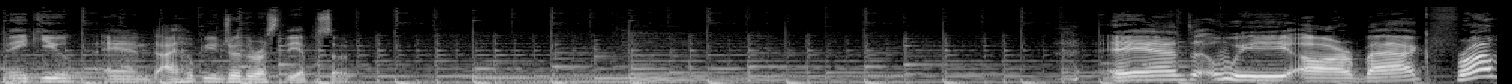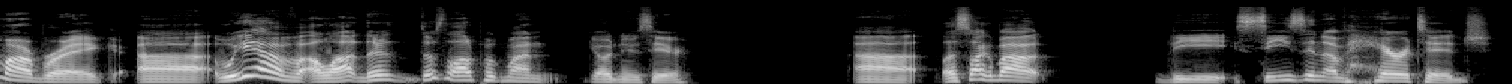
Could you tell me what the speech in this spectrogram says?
thank you. And I hope you enjoy the rest of the episode. And we are back from our break. Uh, we have a lot. There, there's a lot of Pokemon Go news here. Uh, let's talk about the season of Heritage,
